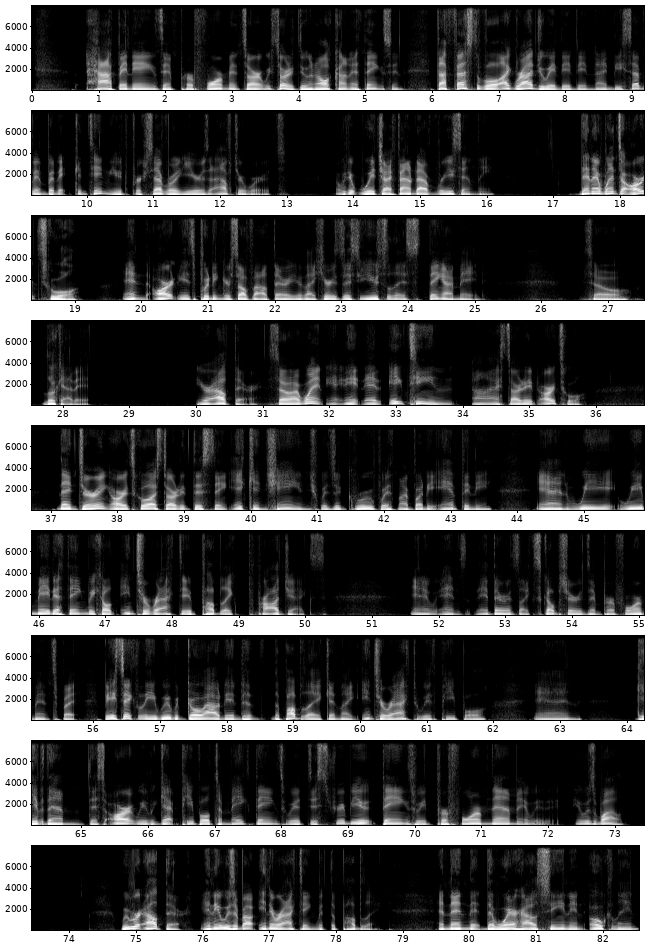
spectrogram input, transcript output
happenings and performance art. We started doing all kind of things, and that festival, I graduated in 97, but it continued for several years afterwards, which I found out recently. Then I went to art school, and art is putting yourself out there. You're like, here's this useless thing I made. So look at it. You're out there. So I went at 18, uh, I started art school. Then during art school, I started this thing, It Can Change, was a group with my buddy Anthony. And we we made a thing we called interactive public projects. And, it, and it, there was like sculptures and performance, but basically we would go out into the public and like interact with people and give them this art. We would get people to make things. We'd distribute things. We'd perform them. It, it was wild. We were out there, and it was about interacting with the public. And then the, the warehouse scene in Oakland,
